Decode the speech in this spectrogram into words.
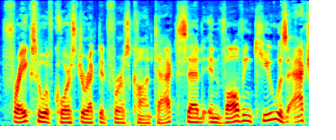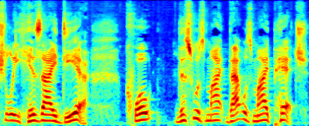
Frakes, who of course directed First Contact, said involving Q was actually his idea, quote, this was my that was my pitch.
